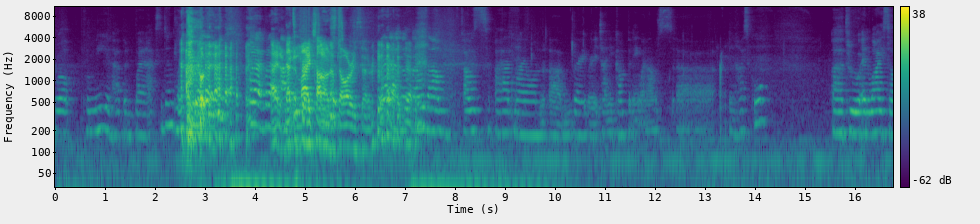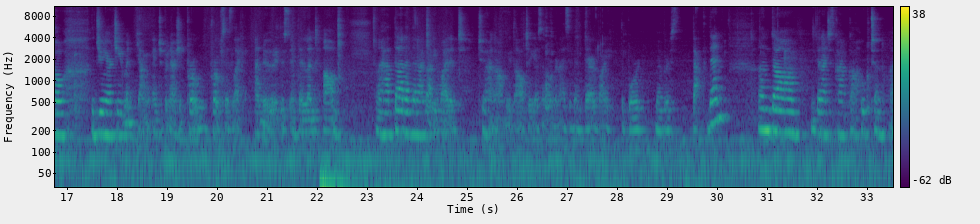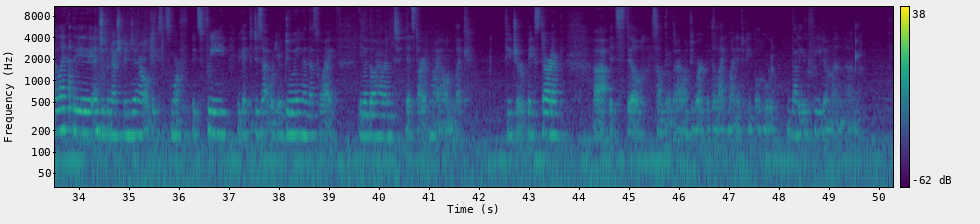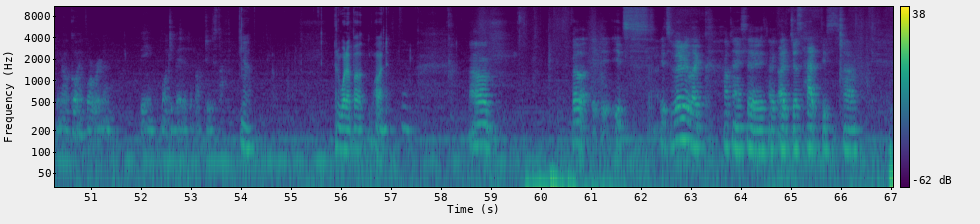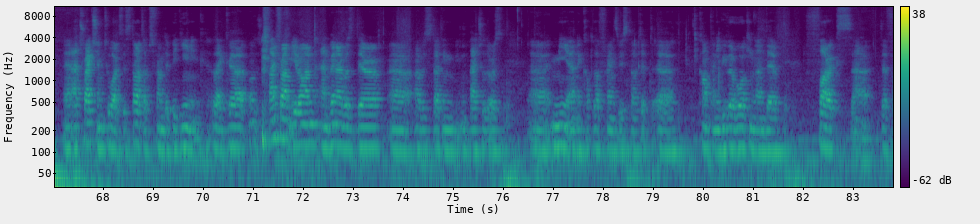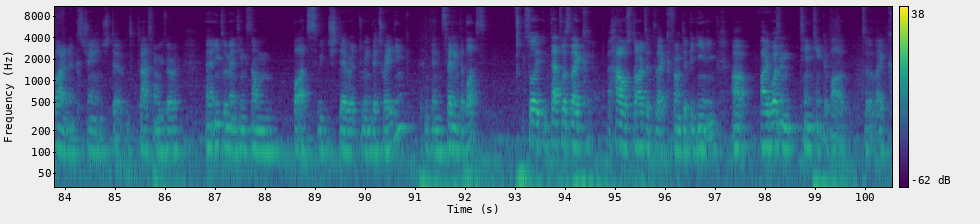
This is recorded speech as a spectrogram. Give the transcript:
Well, for me, it happened by an accident. Like, but I, but I, I don't- That's a like story, so. yeah, no, I was um, I was I had my own um, very very tiny company when I was uh, in high school uh, through NY, so the Junior Achievement Young Entrepreneurship Pro process, like NY-yritys in Finland. Um, and I had that, and then I got invited to hang out with Altius and organize event there by the board members back then. And um, then I just kind of got hooked, and I like the entrepreneurship in general because it's more, it's free. You get to decide what you're doing, and that's why, even though I haven't yet started my own like future big startup, uh, it's still something that I want to work with the like-minded people who value freedom and, and you know going forward and being motivated about doing stuff. Yeah. And what about Mohammed? Uh, well, i- i- it's it's very like how can I say like I just had this uh, uh, attraction towards the startups from the beginning. Like uh, I'm from Iran, and when I was there, uh, I was studying in bachelor's. Uh, me and a couple of friends, we started a company. We were working on the forex, uh, the foreign exchange, the platform. We were uh, implementing some bots which they were doing the trading and then selling the bots. So it, that was like how started like from the beginning. Uh, I wasn't thinking about uh, like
